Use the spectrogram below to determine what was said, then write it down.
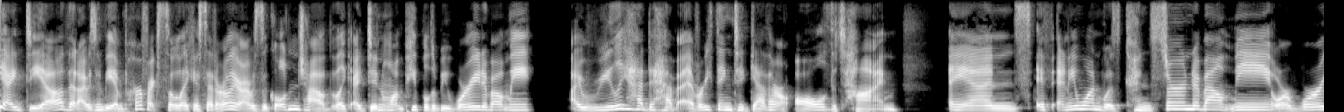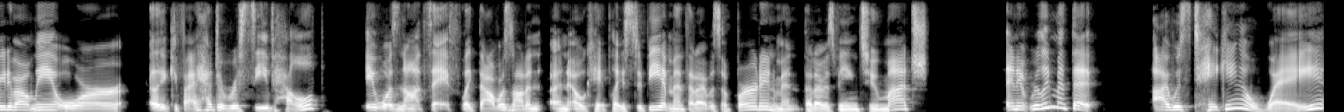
the idea that I was going to be imperfect. So like I said earlier, I was the golden child. Like I didn't want people to be worried about me. I really had to have everything together all the time. And if anyone was concerned about me or worried about me or like if I had to receive help, it was not safe. Like that was not an, an okay place to be. It meant that I was a burden, meant that I was being too much. And it really meant that I was taking away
